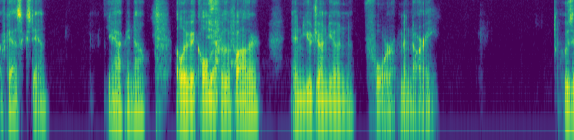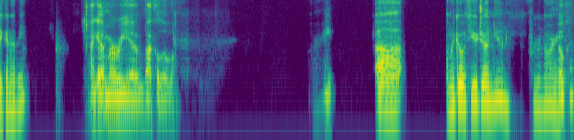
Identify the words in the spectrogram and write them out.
of Kazakhstan. You happy now? Olivia Colman Yeah. for the father, and Yuh-jung Youn for Minari. Who's it gonna be? I got Maria Bakalova. All right. Uh, I'm gonna go with Yuh-jung Youn for Minari. Okay.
